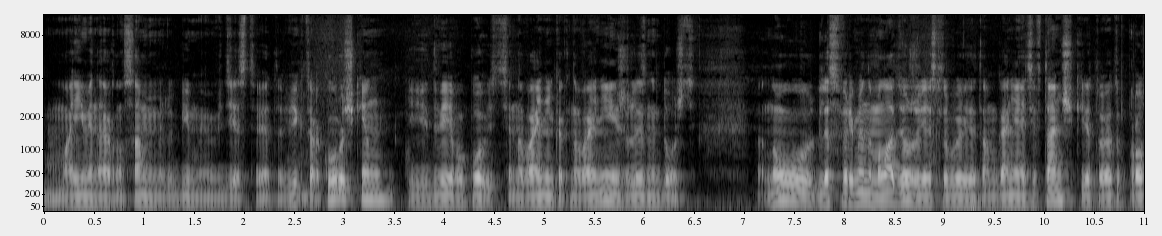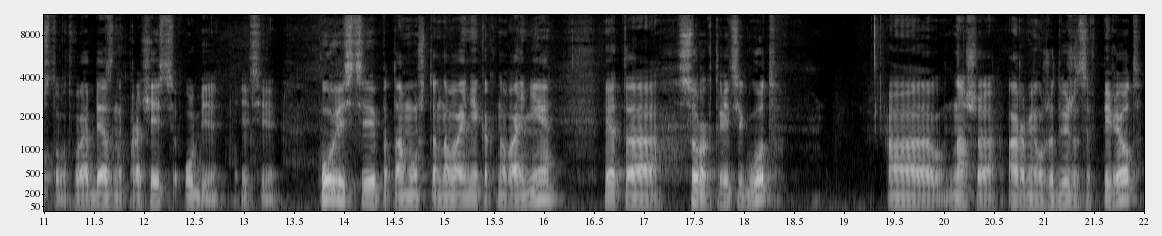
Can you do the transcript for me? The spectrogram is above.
моими, наверное, самыми любимыми в детстве. Это Виктор Курочкин и две его повести «На войне, как на войне» и «Железный дождь». Ну, для современной молодежи, если вы там гоняете в танчики, то это просто вот вы обязаны прочесть обе эти повести, потому что на войне как на войне это 43-й год, наша армия уже движется вперед,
